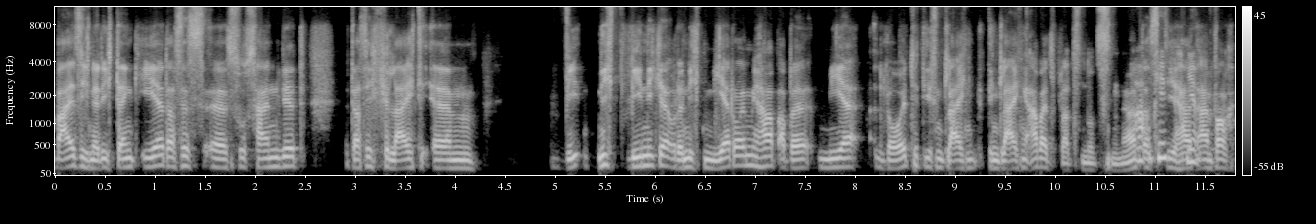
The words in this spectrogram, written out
weiß ich nicht. Ich denke eher, dass es äh, so sein wird, dass ich vielleicht ähm, we nicht weniger oder nicht mehr Räume habe, aber mehr Leute diesen gleichen, den gleichen Arbeitsplatz nutzen. Ja? Ah, dass die halt ja. einfach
